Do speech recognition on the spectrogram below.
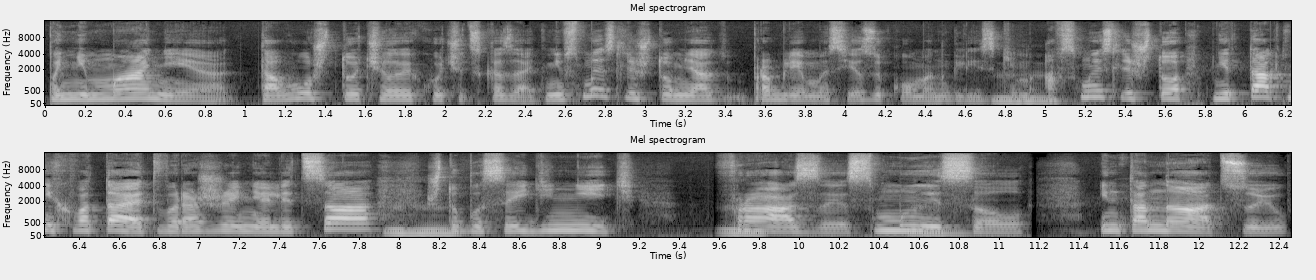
понимание того, что человек хочет сказать. Не в смысле, что у меня проблемы с языком английским, mm а в смысле, что мне так не хватает выражения лица, mm чтобы соединить фразы, смысл, интонацию.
